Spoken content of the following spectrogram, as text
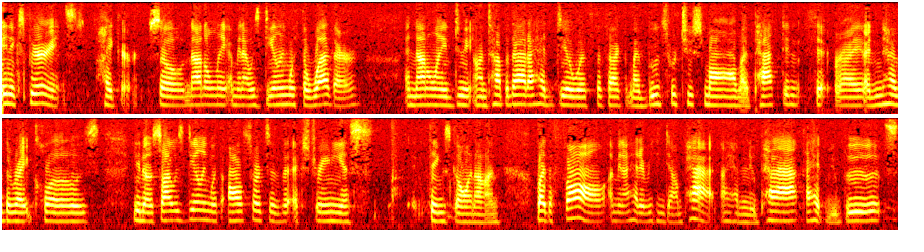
inexperienced hiker. So not only, I mean, I was dealing with the weather, and not only doing, on top of that, I had to deal with the fact that my boots were too small, my pack didn't fit right, I didn't have the right clothes, you know, so I was dealing with all sorts of extraneous things going on. By the fall, I mean, I had everything down pat. I had a new pack, I had new boots,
